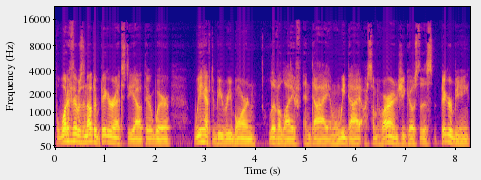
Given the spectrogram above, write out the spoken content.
But what if there was another bigger entity out there where we have to be reborn, live a life, and die? And when we die, some of our energy goes to this bigger being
